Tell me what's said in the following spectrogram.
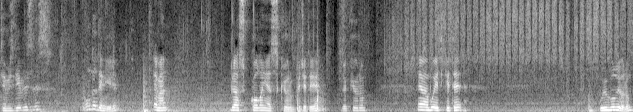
temizleyebilirsiniz. Onu da deneyelim. Hemen biraz kolonya sıkıyorum peçeteye. Döküyorum. Hemen bu etikete uyguluyorum.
